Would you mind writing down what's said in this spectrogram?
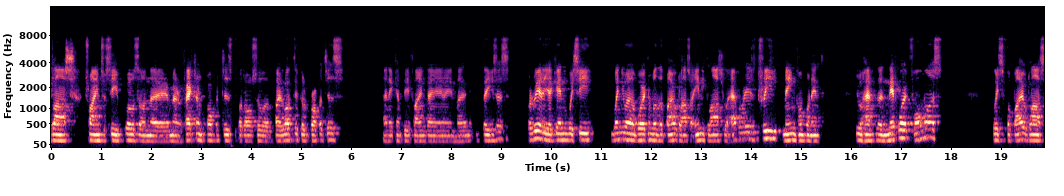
glass, trying to see both on the manufacturing properties, but also biological properties. And it can be found in my thesis. But really, again, we see when you are working with the bioglass or any glass, you have really three main components. You have the network formers, which for bioglass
